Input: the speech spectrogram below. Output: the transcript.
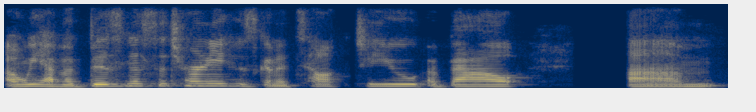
Uh, we have a business attorney who's going to talk to you about um,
